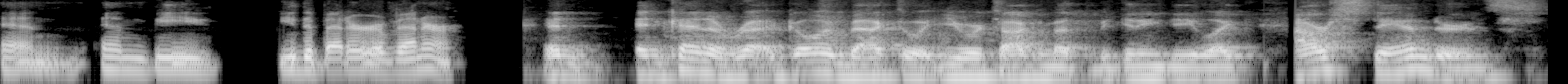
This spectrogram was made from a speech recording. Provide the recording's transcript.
and and be be the better eventer and and kind of re- going back to what you were talking about at the beginning d like our standards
